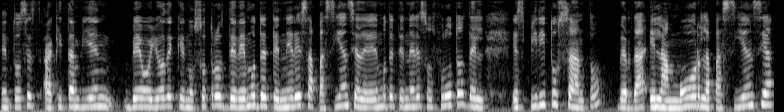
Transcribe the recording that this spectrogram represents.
Entonces aquí también veo yo de que nosotros debemos de tener esa paciencia, debemos de tener esos frutos del Espíritu Santo, ¿verdad? El amor, la paciencia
